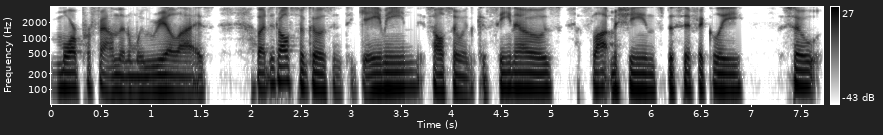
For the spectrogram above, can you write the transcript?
more profound than we realize. But it also goes into gaming. It's also in casinos, slot machines specifically. So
